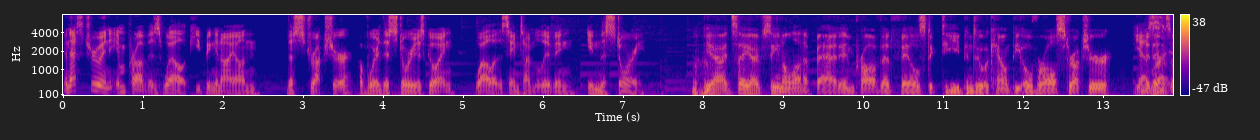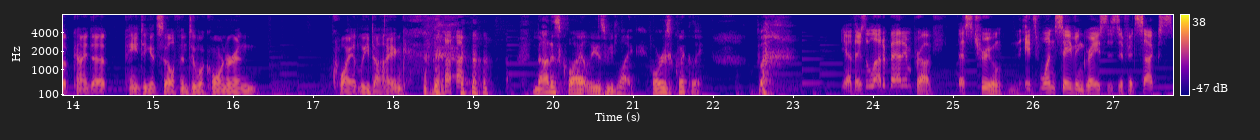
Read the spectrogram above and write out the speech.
And that's true in improv as well, keeping an eye on the structure of where this story is going while at the same time living in the story. Mhm. Yeah, I'd say I've seen a lot of bad improv that fails to keep into account the overall structure. Yes. And it ends up kind of painting itself into a corner and quietly dying. Not as quietly as we'd like, or as quickly. Yeah, there's a lot of bad improv. That's true. It's one saving grace is if it sucks,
